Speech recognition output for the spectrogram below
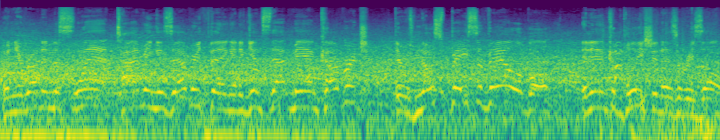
When you run into slant, timing is everything, and against that man coverage, there was no space available, and incompletion as a result.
